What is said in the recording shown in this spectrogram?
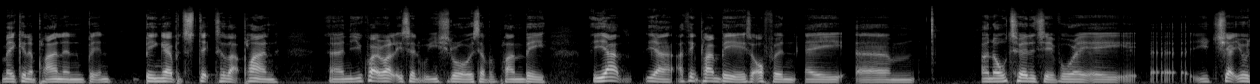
making a plan and being being able to stick to that plan. And you quite rightly said, well, you should always have a Plan B. Yeah, yeah. I think Plan B is often a um, an alternative or a, a uh, you, ch- you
